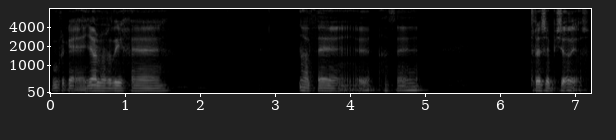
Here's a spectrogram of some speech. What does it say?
porque ya os dije hace, hace tres episodios.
